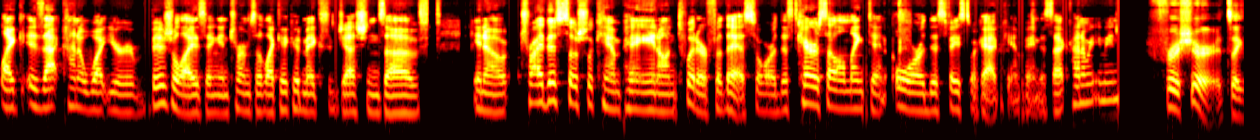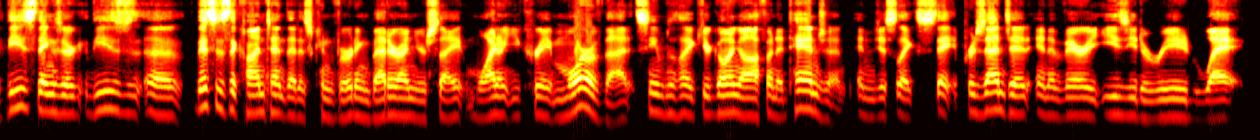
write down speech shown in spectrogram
like is that kind of what you're visualizing in terms of like it could make suggestions of you know try this social campaign on twitter for this or this carousel on linkedin or this facebook ad campaign? Is that kind of what you mean? For sure. It's like these things are these uh, this is the content that is converting better on your site. Why don't you create more of that? It seems like you're going off on a tangent and just like say present it in a very easy to read way.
